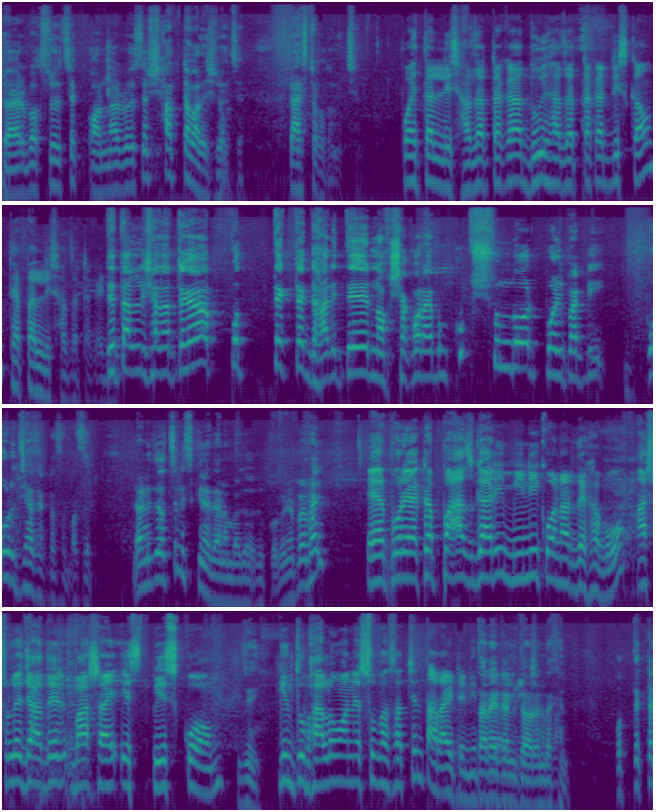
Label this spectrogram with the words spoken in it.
ডয়ার বক্স রয়েছে কর্নার রয়েছে সাতটা বালিশ রয়েছে। প্রাইসটা কত নিচ্ছেন? পঁয়তাল্লিশ হাজার টাকা দুই হাজার টাকার ডিসকাউন্ট তেতাল্লিশ হাজার টাকা তেতাল্লিশ হাজার টাকা প্রত্যেকটা ঘাড়িতে নকশা করা এবং খুব সুন্দর পরিপাটি গর্জিয়াস একটা সোফা সেট জানিতে হচ্ছেন স্ক্রিনে দেওয়া নাম্বার যোগাযোগ করবেন। এরপর ভাই? এরপরে একটা পাঁচ গাড়ি মিনি কর্নার দেখাবো। আসলে যাদের বাসায় স্পেস কম জি। কিন্তু ভালো মানের সোফা চাচ্ছেন তারা এটা নিতে তারা এটা নিতে পারেন দেখেন। প্রত্যেকটা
